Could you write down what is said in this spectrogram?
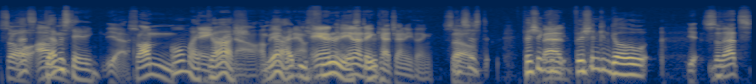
So That's I'm, devastating. Yeah, so I'm Oh my angry gosh. now. I'm Yeah, angry I'd be now. and, furious, and I didn't dude. catch anything. So That's just fishing. Can, bad- fishing can go. Yeah, so that's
